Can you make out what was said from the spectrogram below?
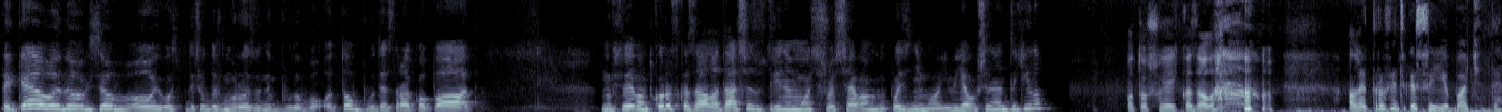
Таке воно все. Ой, господи, щоб ж морозу не було, бо ото буде сракопад. Ну, все, я вам тако розказала. Далі зустрінемось, що ще вам познімаю. Я вже надоїла. Ото, що я й казала. Але трошечки ще є, бачите?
